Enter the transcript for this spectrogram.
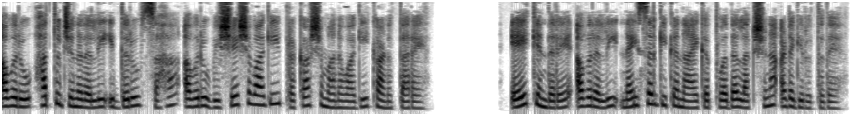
ಅವರು ಹತ್ತು ಜನರಲ್ಲಿ ಇದ್ದರೂ ಸಹ ಅವರು ವಿಶೇಷವಾಗಿ ಪ್ರಕಾಶಮಾನವಾಗಿ ಕಾಣುತ್ತಾರೆ. ಏಕೆಂದರೆ ಅವರಲ್ಲಿ ನೈಸರ್ಗಿಕ ನಾಯಕತ್ವದ ಲಕ್ಷಣ ಅಡಗಿರುತ್ತದೆ.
